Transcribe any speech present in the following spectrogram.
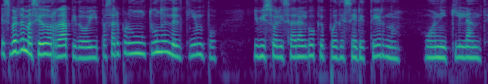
Es ver demasiado rápido y pasar por un túnel del tiempo y visualizar algo que puede ser eterno o aniquilante.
